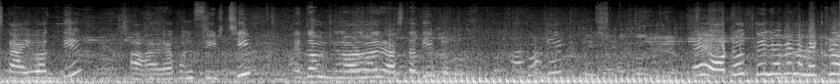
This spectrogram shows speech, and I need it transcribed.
স্কাই ওয়াক দিয়ে আর এখন ফিরছি একদম নর্মাল রাস্তা দিয়ে চলে এই অটোতে যাবে না মেট্রো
